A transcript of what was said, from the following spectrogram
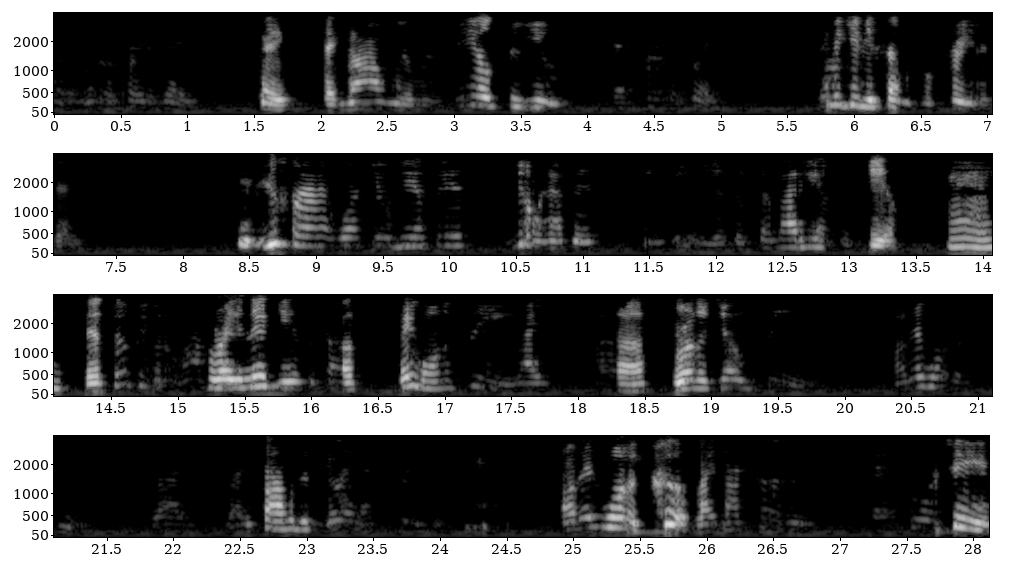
pray. We're going to pray today. Say that God will reveal to you that perfect place. Let me give you something for free today. If you find out what your gift is, you don't have to be envious of somebody else's gift. Man. There's some people who operate in their gift because they want to uh, Brother Joe sings, or they want to preach like like Prophet Glass preaches. or they want to cook, like my cousin at 14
